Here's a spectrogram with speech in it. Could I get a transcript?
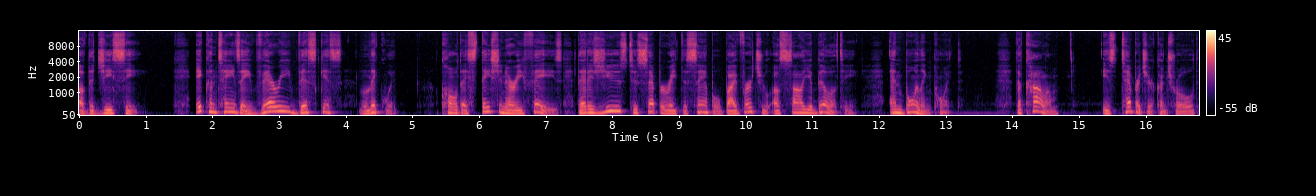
of the GC. It contains a very viscous liquid called a stationary phase that is used to separate the sample by virtue of solubility and boiling point. The column is temperature controlled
